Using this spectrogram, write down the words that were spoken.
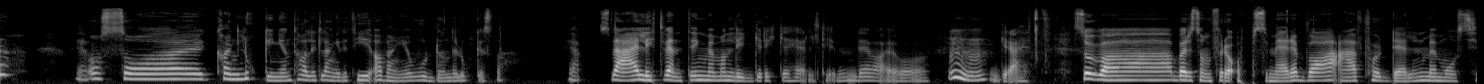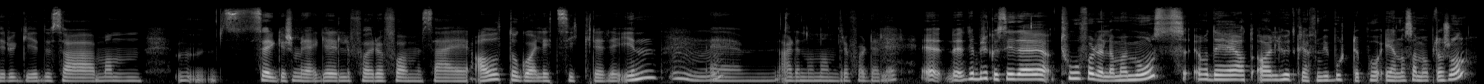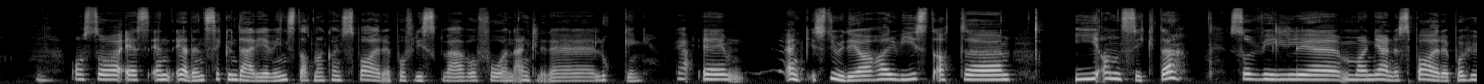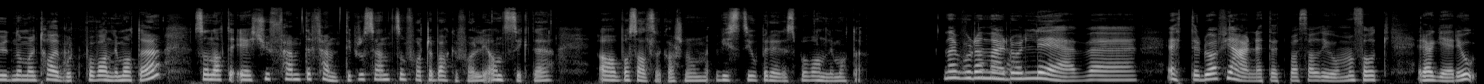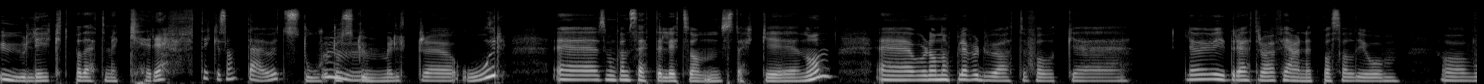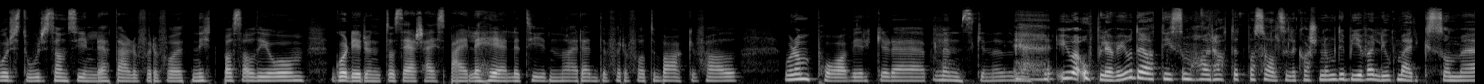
Og så kan lukkingen ta litt lengre tid, avhengig av hvordan det lukkes, da. Ja, Så det er litt venting, men man ligger ikke hele tiden. Det var jo mm. greit. Så hva, bare sånn for å oppsummere, hva er fordelen med Mohs kirurgi? Du sa man sørger som regel for å få med seg alt og gå litt sikrere inn. Mm. Eh, er det noen andre fordeler? Jeg eh, bruker å si det er to fordeler med Mohs, og det er at all hudkreften blir borte på én og samme operasjon. Og så er det en sekundærgevinst at man kan spare på friskt vev og få en enklere lukking. Ja. Studier har vist at uh, i ansiktet så vil eh, man gjerne spare på hud når man tar bort på vanlig måte, sånn at det er 25-50% som får tilbakefall i ansiktet av basalselkarsenom hvis de opereres på vanlig måte. Nei, hvordan er det å leve etter du har fjernet et basaliom? Folk reagerer jo ulikt på dette med kreft, ikke sant? Det er jo et stort og skummelt uh, ord eh, som kan sette litt sånn støkk i noen. Eh, hvordan opplever du at folk eh, lever videre etter å ha fjernet basaliom? Og hvor stor sannsynlighet er det for å få et nytt basaliom? Går de rundt og ser seg i speilet hele tiden og er redde for å få tilbakefall? Hvordan påvirker det menneskene du møter? Jo, jeg opplever jo det at de som har hatt et basalcellekarsinom, de blir veldig oppmerksomme,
